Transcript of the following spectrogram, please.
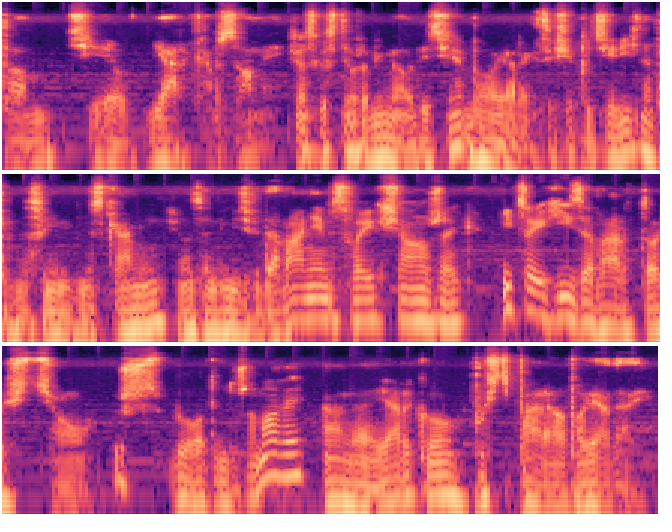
tom dzieł Jarka Bzony. W związku z tym robimy audycję, bo Jarek chce się podzielić na pewno swoimi wnioskami związanymi z wydawaniem swoich książek i co ich i zawartością. Już było o tym dużo mowy, ale Jarku, puść parę, opowiadaj.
